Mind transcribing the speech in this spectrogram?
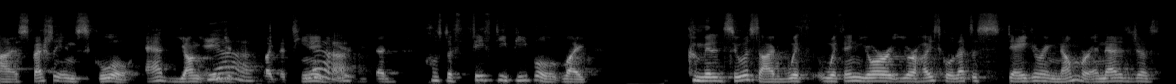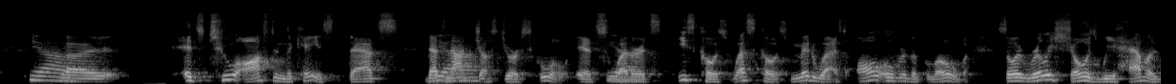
uh, especially in school at young ages yeah. like the teenage yeah. years you said close to 50 people like committed suicide with within your your high school. That's a staggering number and that is just yeah. uh, it's too often the case. That's that's yeah. not just your school. It's yeah. whether it's east coast west coast midwest all over the globe. So it really shows we have a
